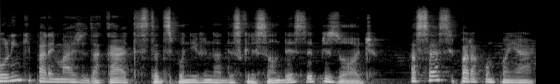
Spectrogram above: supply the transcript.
O link para a imagem da carta está disponível na descrição deste episódio. Acesse para acompanhar.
